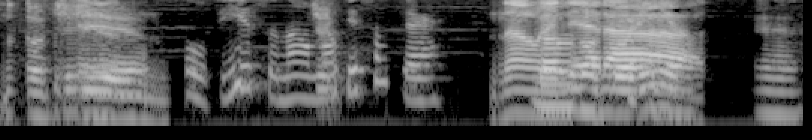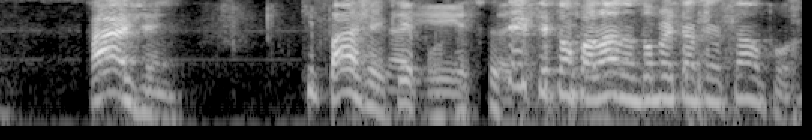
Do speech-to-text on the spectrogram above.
De- Ouvi isso? Não, não ouvi essa mulher. Não, Não, ele não, era. É. Pagem. Que É aqui, pô. isso. Sei o que vocês estão falando, não tô prestando atenção, porra.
